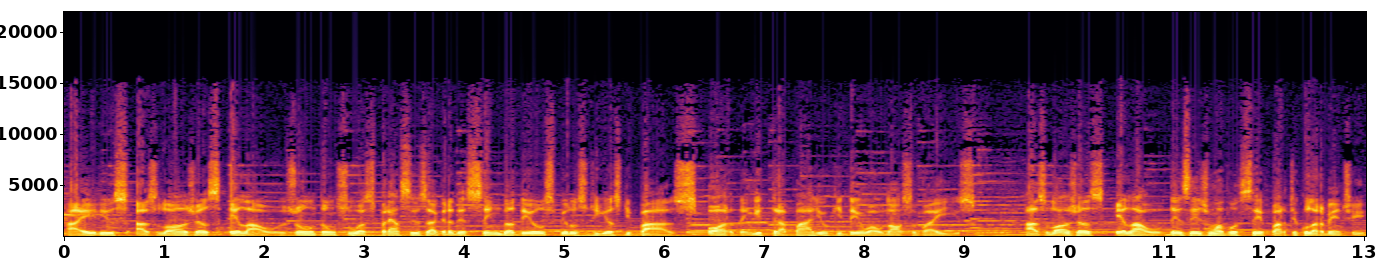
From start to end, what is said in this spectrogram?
A eles, as lojas Elau juntam suas preces agradecendo a Deus pelos dias de paz, ordem e trabalho que deu ao nosso país. As lojas Elau desejam a você particularmente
